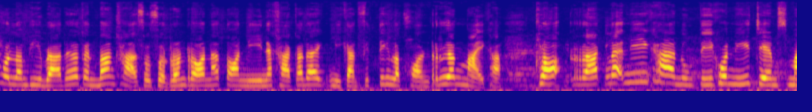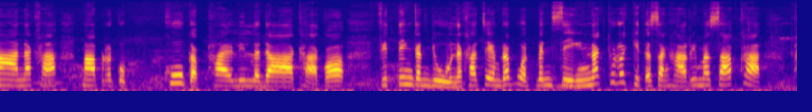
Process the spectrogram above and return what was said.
ชนลัมพีบราเดอร์กันบ้างค่ะ สดๆ ร้อนๆนะตอนนี้นะคะ ก็ได้มีการฟิตติ้งละครเรื่องใหม่ค่ะ เคราะห์รักและนี่ค่ะ หนุ่มตีคนนี้เจมส์มานะคะ มาประกบคู่กับพายลินลดาค่ะ ก็ฟิตติ้งกันอยู่นะคะ เจมส์รับบทเป็นสิงห์นักธุรกิจอสังหาริมทรัพย์ค่ะพ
